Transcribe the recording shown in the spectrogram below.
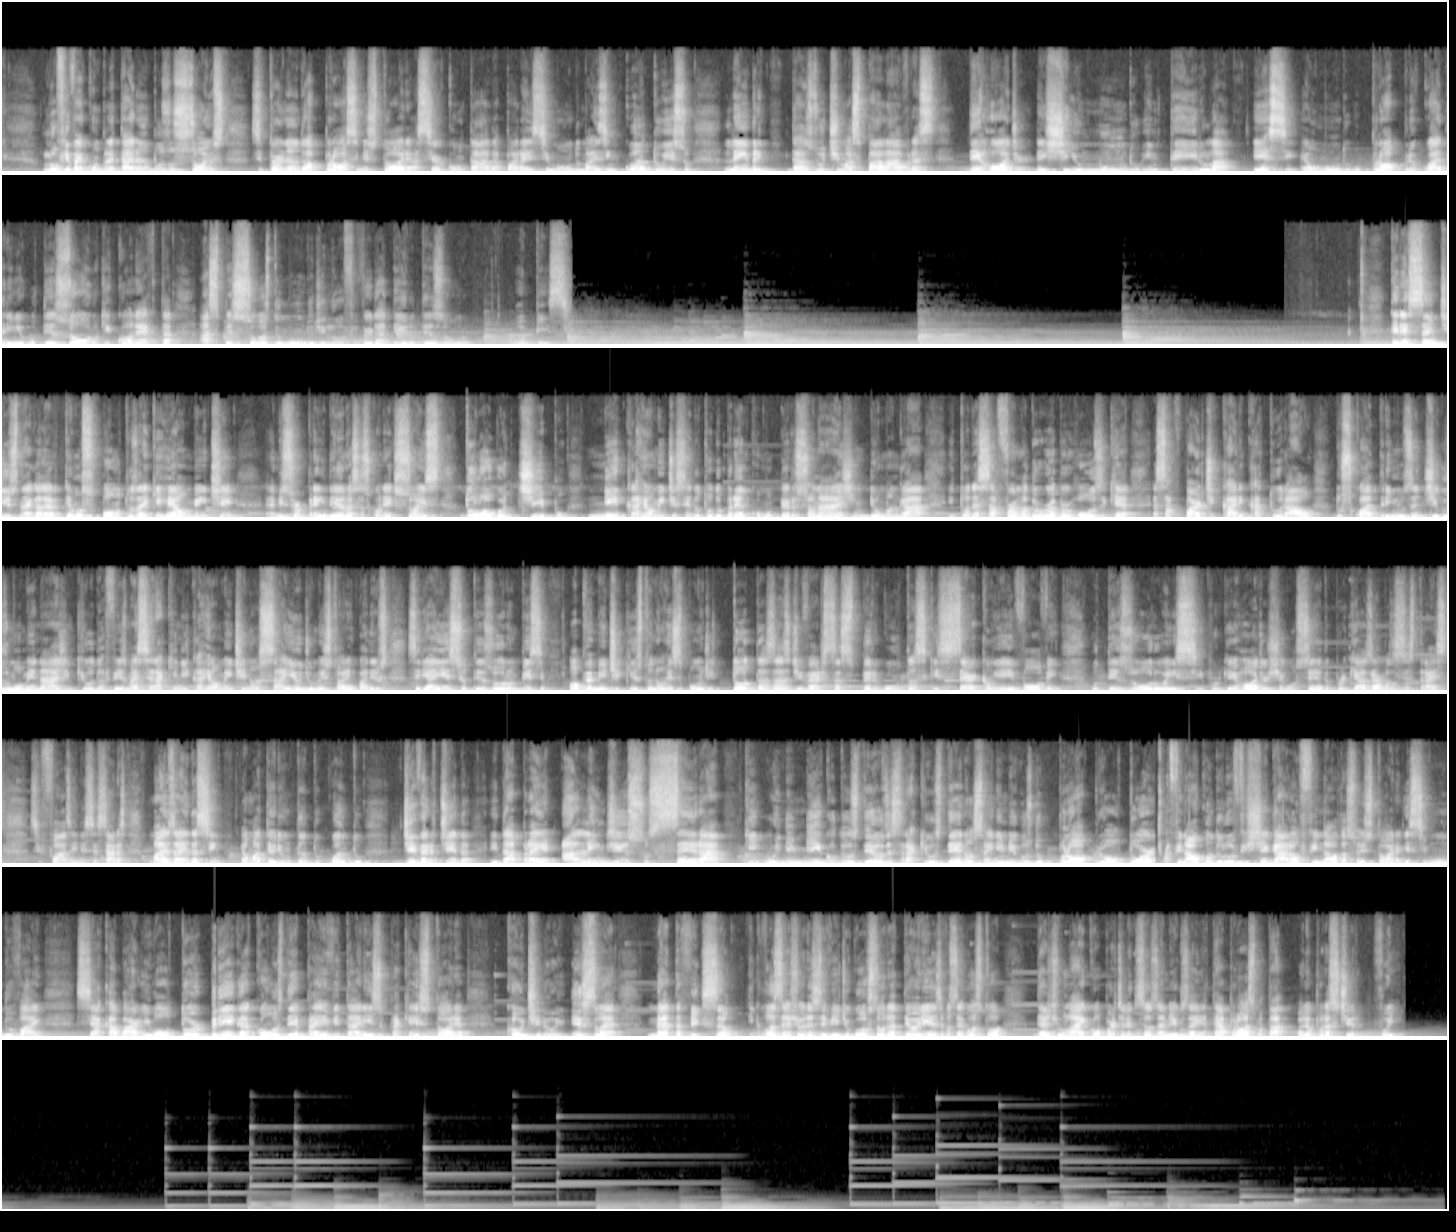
Luffy vai completar ambos os sonhos, se tornando a próxima história a ser contada para esse mundo. Mas enquanto isso, lembrem das últimas palavras de Roger. Deixei o mundo inteiro lá. Esse é o mundo, o próprio quadrinho, o tesouro que conecta as pessoas do mundo de Luffy. O verdadeiro tesouro, One Piece. Interessante isso né galera, tem uns pontos aí que realmente é, me surpreenderam. Essas conexões do logotipo, Nika realmente sendo todo branco como personagem de um mangá. E toda essa forma do Rubber Rose que é essa parte caricatural dos quadrinhos antigos, uma homenagem que Oda fez. Mas será que Nika realmente não saiu de uma história em quadrinhos? Seria esse o tesouro One Piece? Obviamente que isto não responde todas as diversas perguntas que cercam e envolvem o tesouro em si. Porque Roger chegou cedo, porque as armas ancestrais se fazem necessárias. Mas ainda assim é uma teoria um tanto quanto divertida. E dá pra ir além disso. Será que o inimigo dos deuses, será que os D não são inimigos do próprio autor? Afinal quando Luffy chegar ao final da sua história esse mundo vai se acabar. E o autor briga com os D para evitar isso, para que a história continue. Isso é metaficção. O que você achou desse vídeo? Gostou da teoria? Se você gostou, deixa um like, compartilha com seus amigos aí. Até a próxima, tá? Valeu por assistir. Fui!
